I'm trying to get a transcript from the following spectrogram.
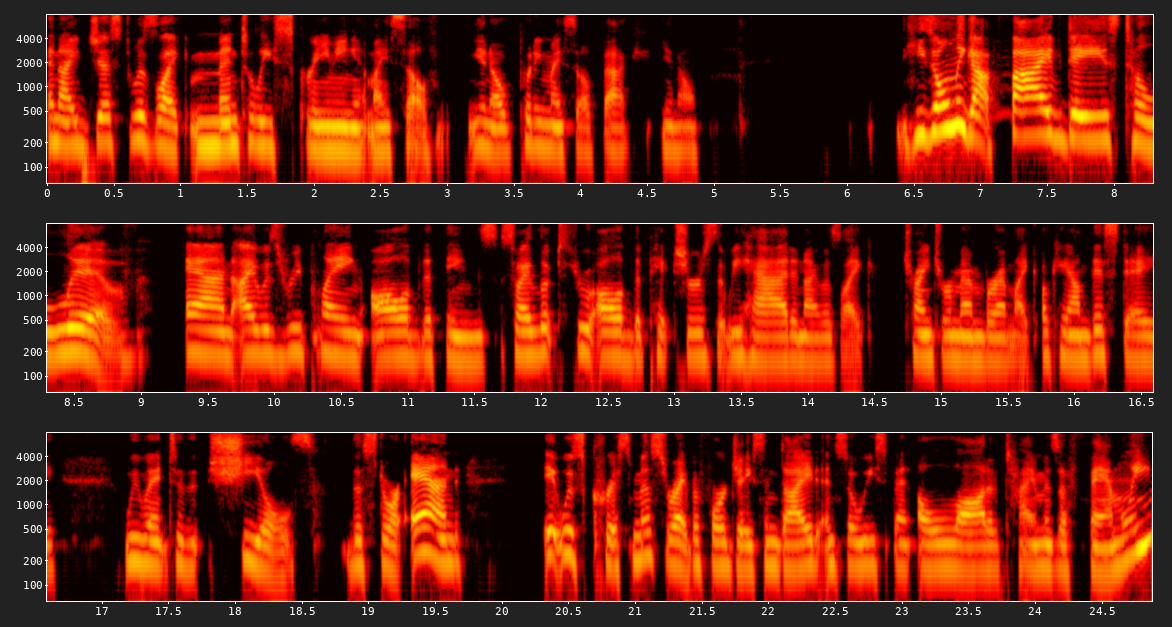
And I just was like mentally screaming at myself, you know, putting myself back, you know, he's only got five days to live. And I was replaying all of the things. So I looked through all of the pictures that we had and I was like trying to remember. I'm like, okay, on this day, we went to the Shields, the store. And it was Christmas right before Jason died. And so we spent a lot of time as a family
